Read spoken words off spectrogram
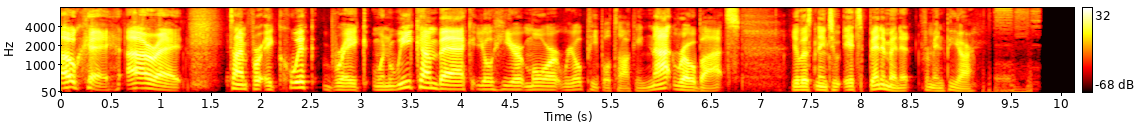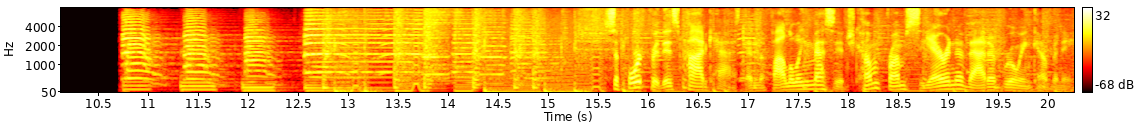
okay, all right. Time for a quick break. When we come back, you'll hear more real people talking, not robots. You're listening to It's Been a Minute from NPR. Support for this podcast and the following message come from Sierra Nevada Brewing Company.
